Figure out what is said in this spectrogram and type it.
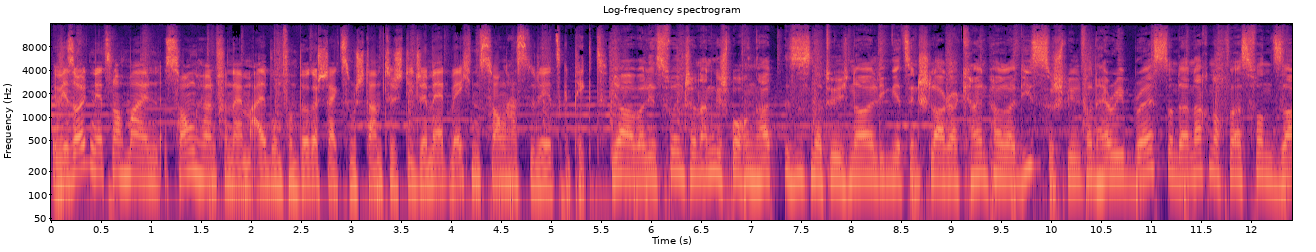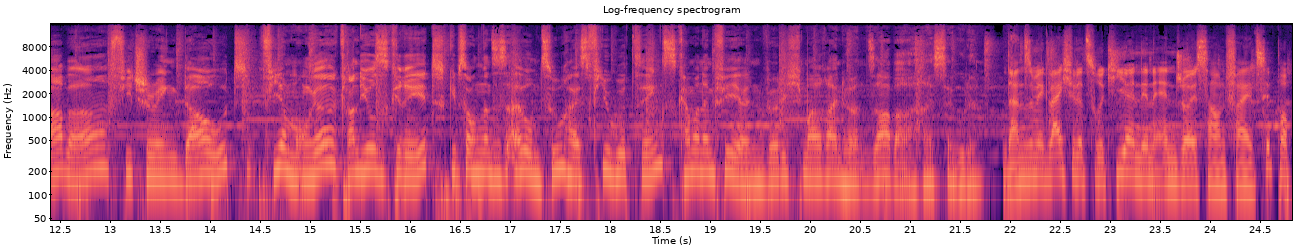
Wir sollten jetzt noch mal einen Song hören von deinem Album vom Bürgersteig zum Stammtisch. DJ Matt, welchen Song hast du dir jetzt gepickt? Ja, weil ihr es vorhin schon angesprochen habt, ist es natürlich naheliegend, jetzt den Schlager Kein Paradies zu spielen von Harry Brest und danach noch was von Saber featuring Daud. Viermonger, grandioses Gerät, gibt's auch ein ganzes Album zu, heißt Few Good Things, kann man empfehlen, würde ich mal reinhören. Saber heißt der Gute. Dann sind wir gleich wieder zurück hier in den Enjoy Soundfiles Hip-Hop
